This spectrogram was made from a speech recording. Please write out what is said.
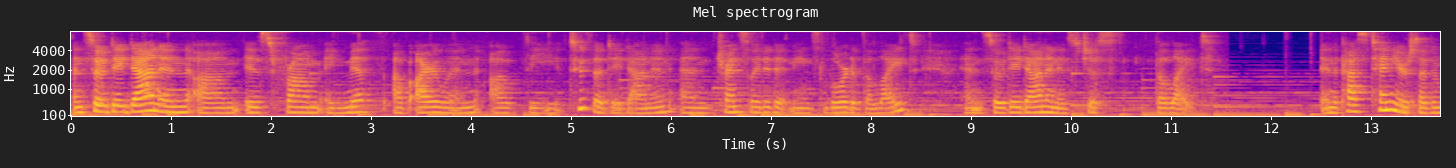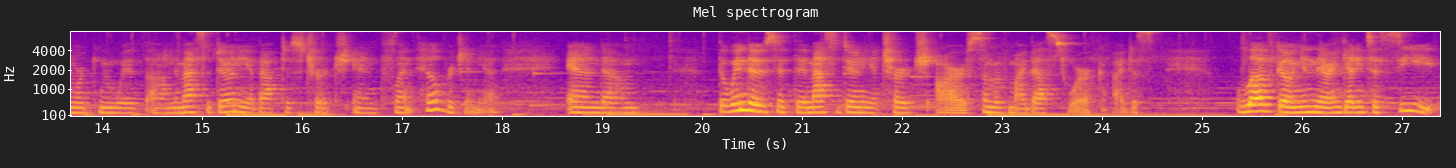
And so DeDanann um, is from a myth of Ireland of the Tuatha De Danann, and translated it means Lord of the Light. And so DeDanann is just the light. In the past 10 years, I've been working with um, the Macedonia Baptist Church in Flint Hill, Virginia. And um, the windows at the Macedonia Church are some of my best work. I just love going in there and getting to see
